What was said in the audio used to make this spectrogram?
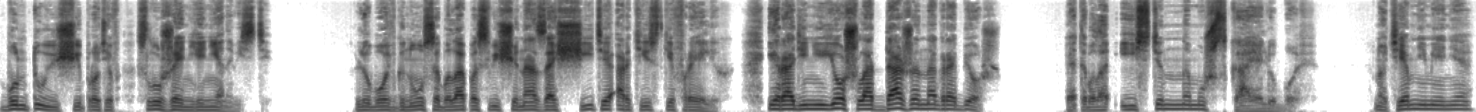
бунтующей против служения ненависти. Любовь Гнуса была посвящена защите артистки Фрейлих, и ради нее шла даже на грабеж. Это была истинно мужская любовь. Но, тем не менее,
